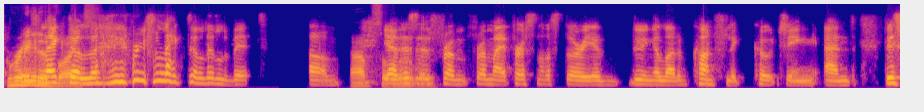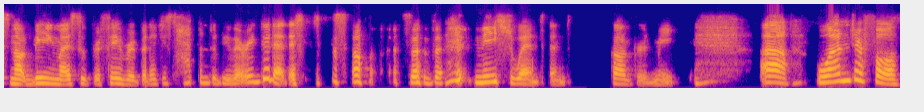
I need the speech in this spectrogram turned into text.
Great reflect advice. a reflect a little bit. Um, Absolutely. Yeah, this is from from my personal story of doing a lot of conflict coaching, and this not being my super favorite, but I just happened to be very good at it. so so the niche went and conquered me. Uh, wonderful.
